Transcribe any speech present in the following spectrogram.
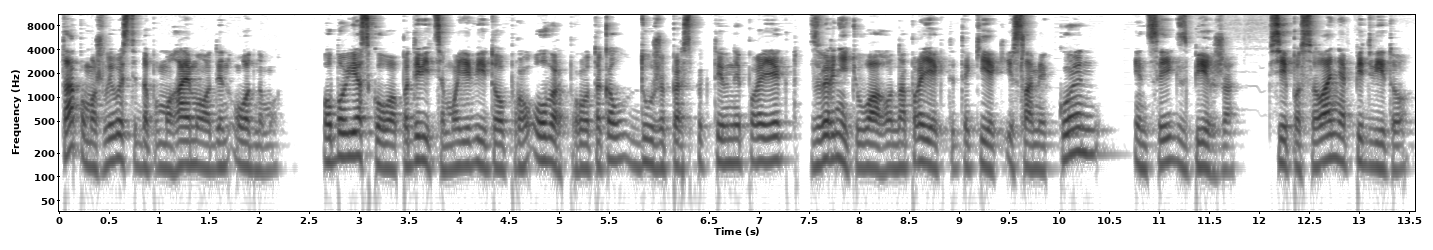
та по можливості допомагаємо один одному. Обов'язково подивіться моє відео про Over Protocol, дуже перспективний проєкт. Зверніть увагу на проєкти, такі як Islamic Coin, NCX біржа. Всі посилання під відео.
